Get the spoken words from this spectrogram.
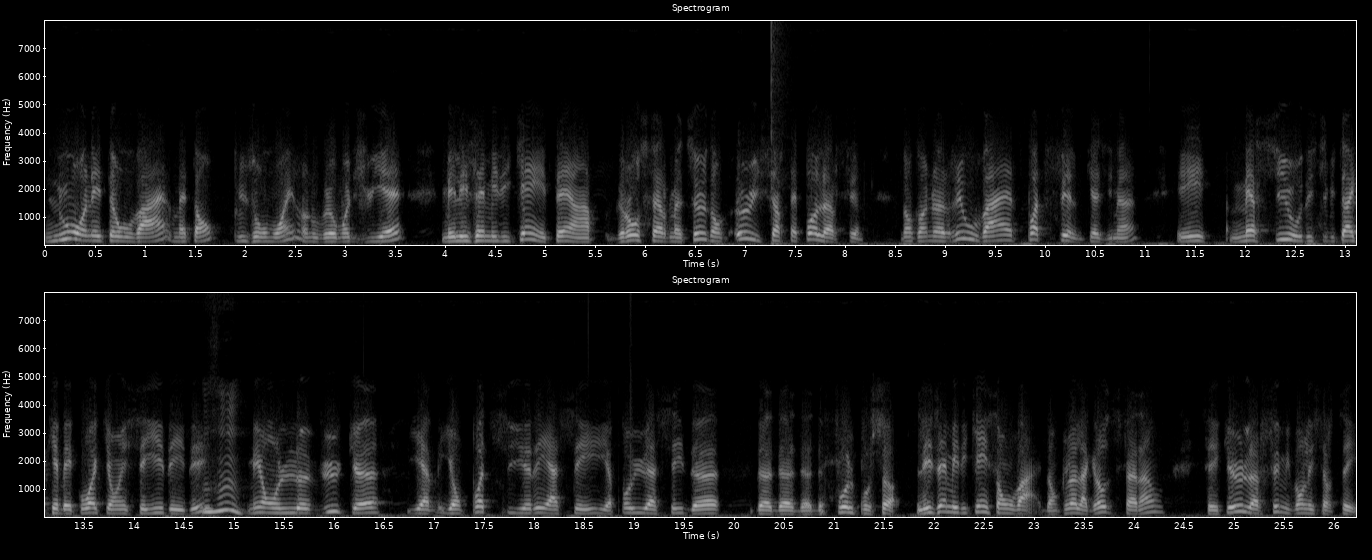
nous, on était ouverts, mettons, plus ou moins, on ouvrait au mois de juillet, mais les Américains étaient en grosse fermeture, donc eux, ils sortaient pas leurs films. Donc, on a réouvert, pas de films quasiment. Et merci aux distributeurs québécois qui ont essayé d'aider, Mhm. mais on l'a vu qu'ils n'ont pas tiré assez, il n'y a pas eu assez de, de, de, de, de foule pour ça. Les Américains sont ouverts. Donc là, la grosse différence, c'est qu'eux, leurs films, ils vont les sortir.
